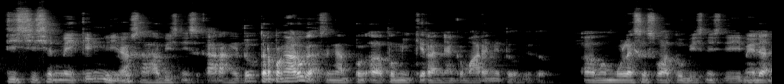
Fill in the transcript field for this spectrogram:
decision making di Iya. usaha bisnis sekarang itu terpengaruh gak dengan eh, pemikiran yang kemarin itu gitu? Eh, memulai sesuatu bisnis di Medan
